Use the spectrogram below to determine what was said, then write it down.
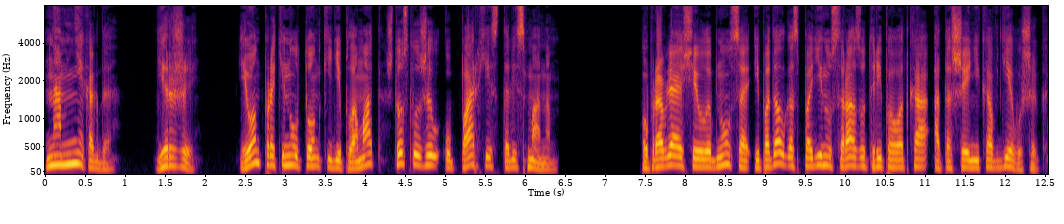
«Нам некогда. Держи». И он протянул тонкий дипломат, что служил у пархи с талисманом. Управляющий улыбнулся и подал господину сразу три поводка от ошейников девушек,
